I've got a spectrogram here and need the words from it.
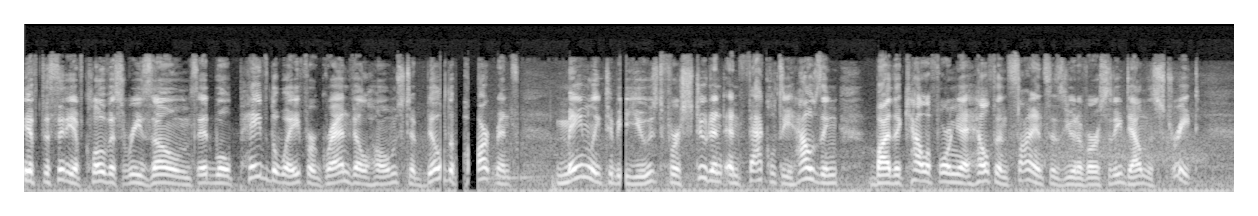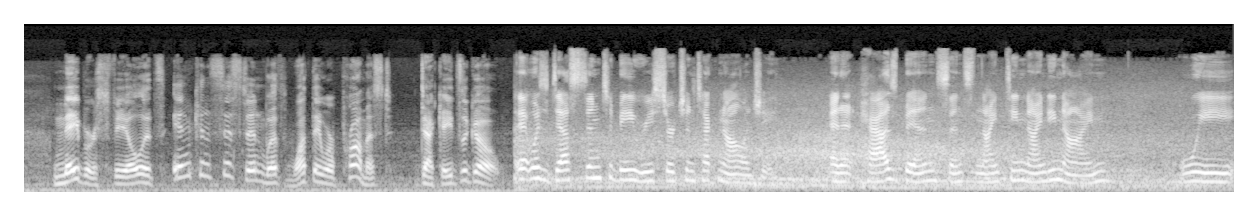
If the city of Clovis rezones, it will pave the way for Granville Homes to build apartments mainly to be used for student and faculty housing by the California Health and Sciences University down the street. Neighbors feel it's inconsistent with what they were promised decades ago. It was destined to be research and technology, and it has been since 1999. We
